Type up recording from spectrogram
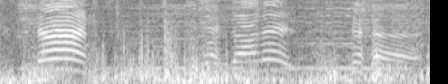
Mr. Dan. Yes. Dan is.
